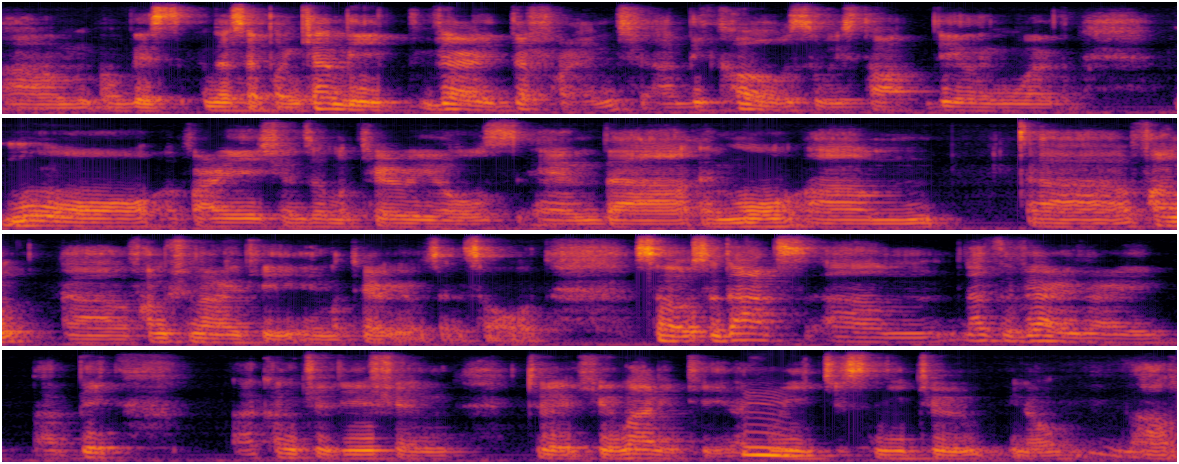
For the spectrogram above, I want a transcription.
um, of, this discipline can be very different uh, because we start dealing with more variations of materials and, uh, and more um, uh, fun, uh, functionality in materials and so on. So, so that's, um, that's a very, very big uh, contribution to humanity. Like mm. we just need to, you know, uh,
